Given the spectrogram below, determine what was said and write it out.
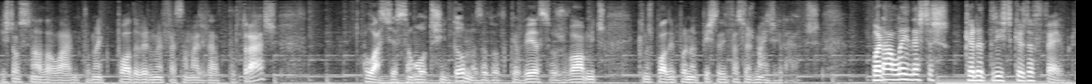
isto é um sinal de alarme também que pode haver uma infecção mais grave por trás ou a associação a outros sintomas, a dor de cabeça, os vômitos, que nos podem pôr na pista de infecções mais graves. Para além destas características da febre,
